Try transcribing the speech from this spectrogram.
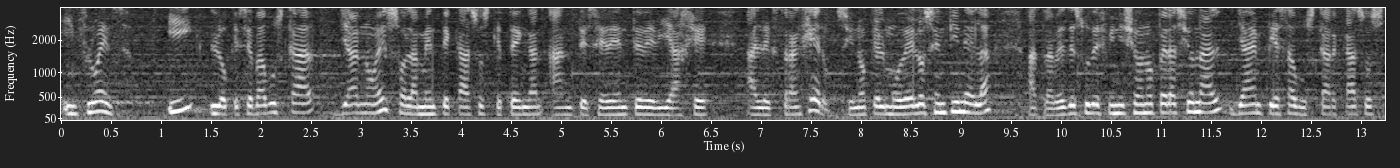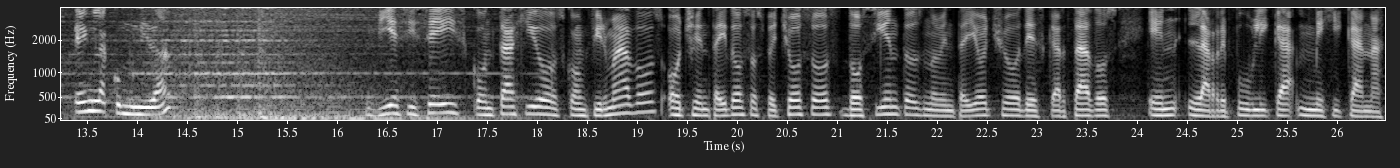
influenza. Y lo que se va a buscar ya no es solamente casos que tengan antecedente de viaje al extranjero, sino que el modelo Centinela, a través de su definición operacional, ya empieza a buscar casos en la comunidad 16 contagios confirmados, 82 sospechosos, 298 descartados en la República Mexicana.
